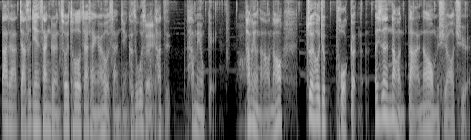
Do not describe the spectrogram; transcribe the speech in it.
大家假设今天三个人，所以偷偷加起来应该会有三千，可是为什么他只他没有给，他没有拿到，然后最后就破梗了，而且真的闹很大，闹到我们学校去、欸。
